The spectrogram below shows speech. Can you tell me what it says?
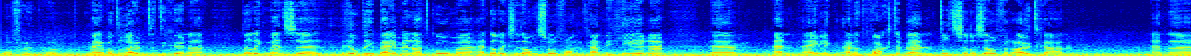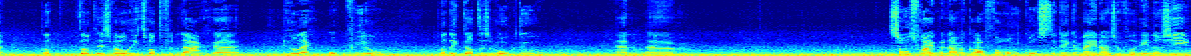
of een, mij wat ruimte te gunnen, dat ik mensen heel dicht bij mij laat komen en dat ik ze dan een soort van ga negeren. Um, en eigenlijk aan het wachten ben tot ze er zelf weer uitgaan. En dat, dat is wel iets wat vandaag heel erg opviel. Dat ik dat dus ook doe. En um, soms vraag ik me namelijk af waarom kosten dingen mij nou zoveel energie?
